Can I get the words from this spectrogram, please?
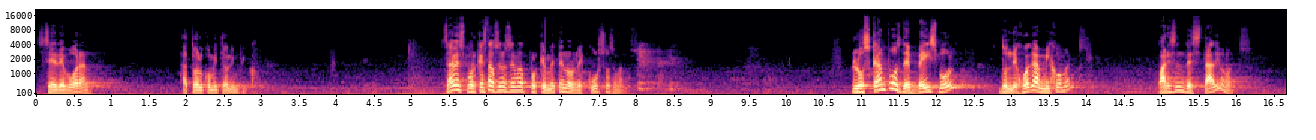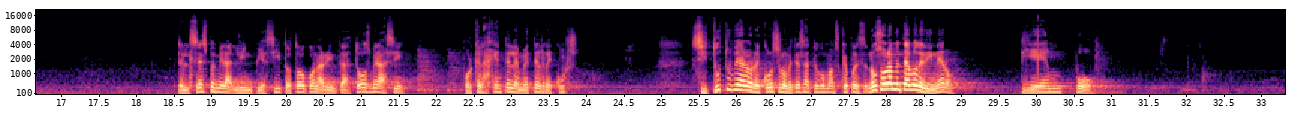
se devoran a todo el Comité Olímpico. ¿Sabes por qué Estados Unidos llama? Porque meten los recursos, hermanos. Los campos de béisbol donde juega mi hijo, hermanos, parecen de estadio, hermanos. El césped, mira, limpiecito, todo con harinita, todos, mira, así, porque la gente le mete el recurso. Si tú tuvieras los recursos, lo metes a tu hijo, hermanos, ¿qué puedes hacer? No solamente hablo de dinero, tiempo.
